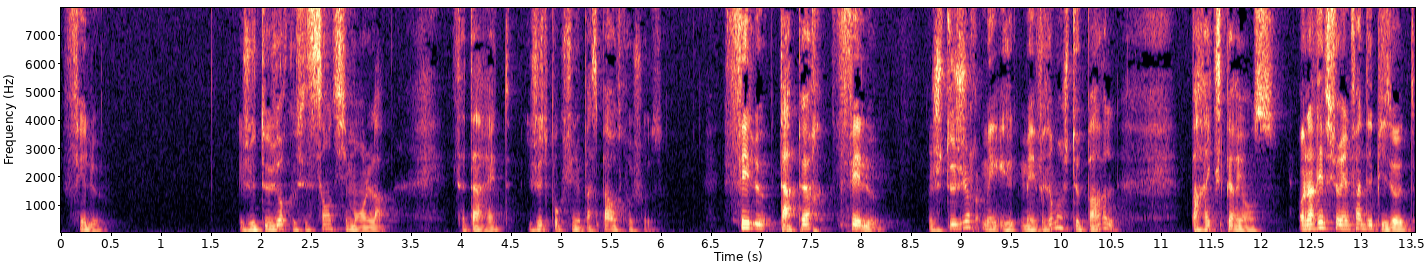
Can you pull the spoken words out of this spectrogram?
fais-le. Je te jure que ce sentiment-là, ça t'arrête juste pour que tu ne passes pas à autre chose. Fais-le. T'as peur, fais-le. Je te jure, mais, vraiment, je te parle par expérience. On arrive sur une fin d'épisode.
